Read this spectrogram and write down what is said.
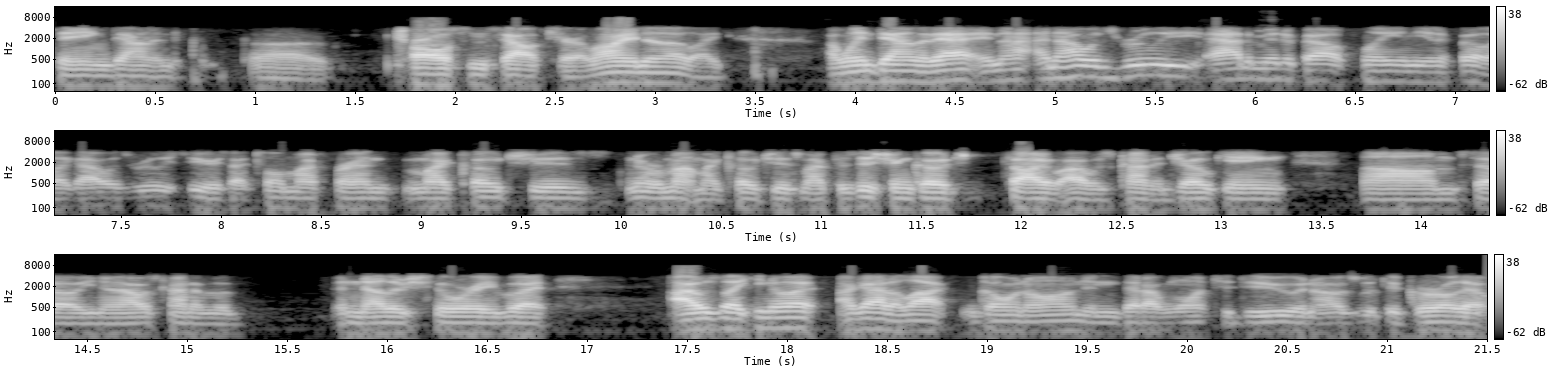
thing down in uh Charleston, South Carolina, like I went down to that, and I and I was really adamant about playing in the NFL. Like I was really serious. I told my friends, my coaches, no, not my coaches, my position coach thought I was kind of joking. Um, so you know, that was kind of a another story. But I was like, you know what, I got a lot going on and that I want to do, and I was with a girl that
